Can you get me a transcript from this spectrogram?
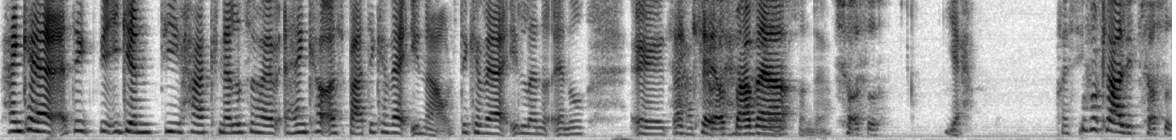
han kan, det, igen, de har knaldet til højre, han kan også bare, det kan være indavl, det kan være et eller andet andet, øh, der Han har kan gjort, også bare han har være- sådan der. Tosset. Ja, præcis. Uforklarligt tosset.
